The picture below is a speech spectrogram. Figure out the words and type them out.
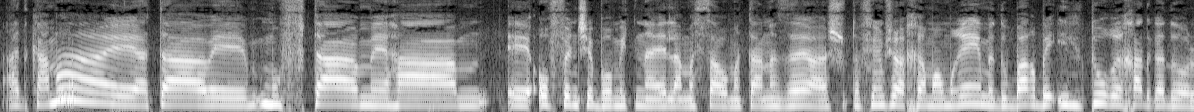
עד כמה אה, אתה אה, מופתע מהאופן שבו מתנהל המשא ומתן הזה? השותפים שלכם אומרים, מדובר באלתור אחד גדול.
